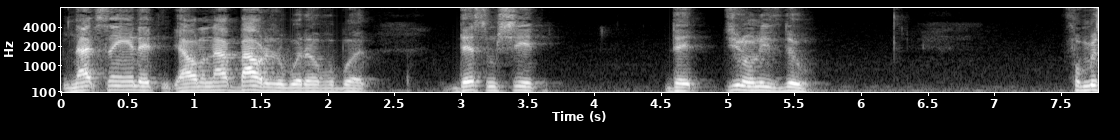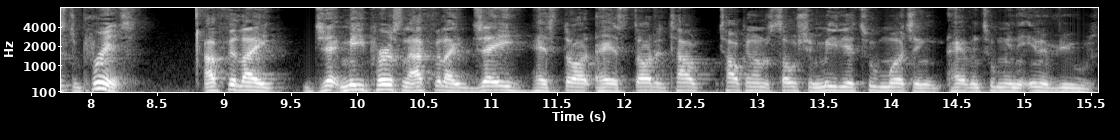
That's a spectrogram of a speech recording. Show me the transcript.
not saying that y'all are not about it or whatever, but there's some shit that you don't need to do. For Mr. Prince, I feel like Jay, me personally, I feel like Jay has start has started talk, talking on the social media too much and having too many interviews.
